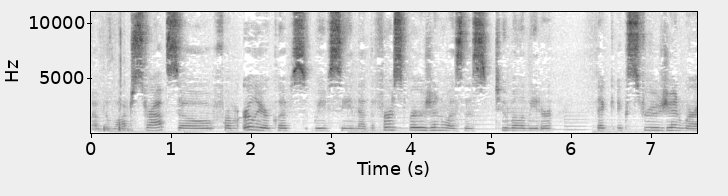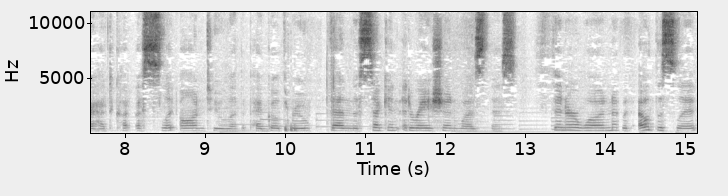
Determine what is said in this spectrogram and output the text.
of the watch strap. So from earlier clips, we've seen that the first version was this 2mm thick extrusion where I had to cut a slit on to let the peg go through. Then the second iteration was this thinner one without the slit,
